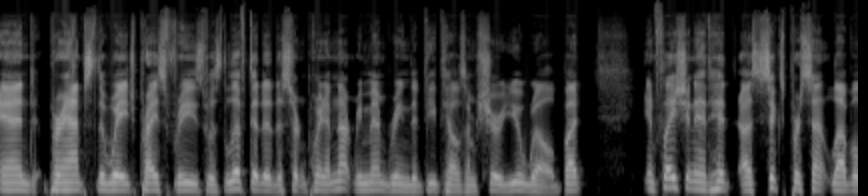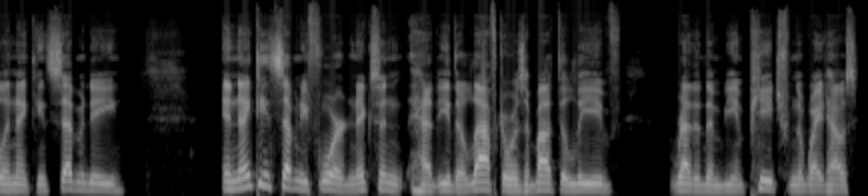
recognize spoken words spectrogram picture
And perhaps the wage price freeze was lifted at a certain point. I'm not remembering the details, I'm sure you will, but inflation had hit a 6% level in 1970. In 1974, Nixon had either left or was about to leave rather than be impeached from the White House.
